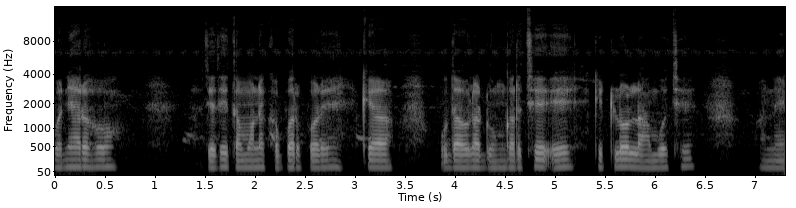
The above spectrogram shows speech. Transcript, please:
બન્યા રહો, જેથી તમને ખબર પડે કે આ ઉદાવલા ડુંગર છે એ કેટલો લાંબો છે? અને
